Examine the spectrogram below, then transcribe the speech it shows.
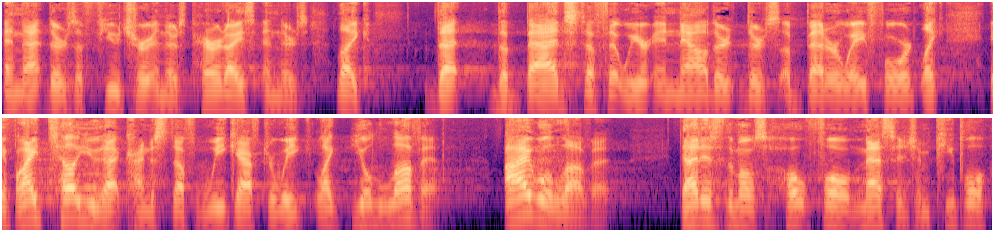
and that there's a future, and there's paradise, and there's like that the bad stuff that we are in now, there, there's a better way forward. Like, if I tell you that kind of stuff week after week, like, you'll love it. I will love it. That is the most hopeful message, and people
